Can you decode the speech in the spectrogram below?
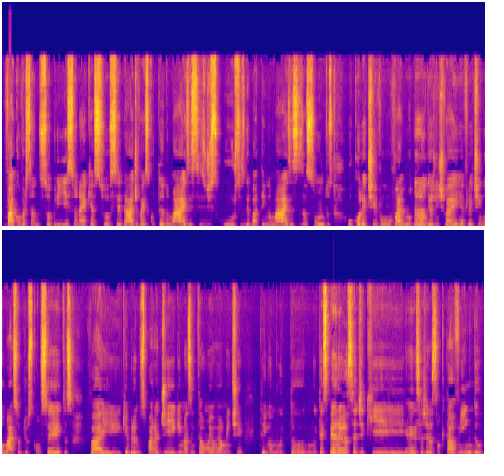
vai conversando sobre isso, né, que a sociedade vai escutando mais esses discursos, debatendo mais esses assuntos, o coletivo vai mudando e a gente vai refletindo mais sobre os conceitos, vai quebrando os paradigmas. Então, eu realmente tenho muito, muita esperança de que essa geração que está vindo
